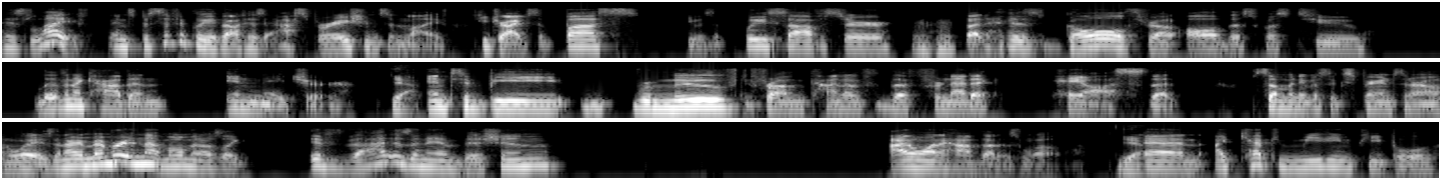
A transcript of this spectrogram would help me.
his life and specifically about his aspirations in life he drives a bus he was a police officer Mhm. but his goal throughout all of this was to live in a cabin in nature Yeah. and to be removed from kind of the frenetic chaos that so many of us experience in our own ways and i remember in that moment i was like if that is an ambition i want to have that as well. Yeah. and i kept meeting people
